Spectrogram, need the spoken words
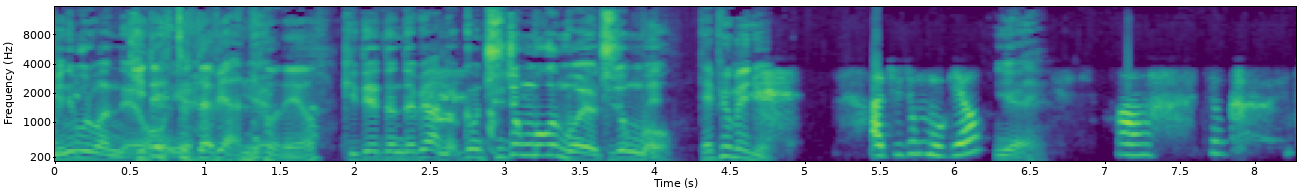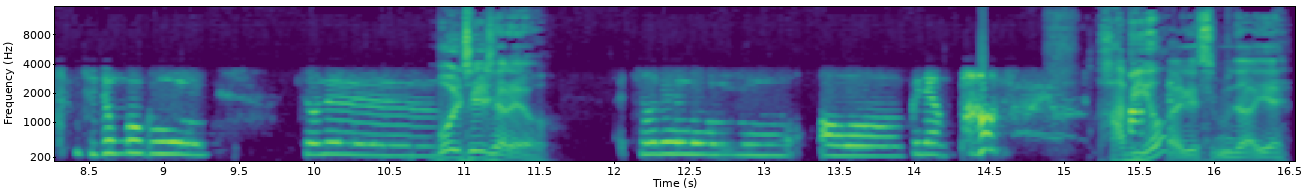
괜히 물어봤네요. 기대했던 예. 답이 안 예. 나오네요. 기대했던 답이 안 나. 그럼 주종목은 뭐예요? 주종목. 네, 대표 메뉴. 아 주종목이요? 예. 네. 아, 좀, 좀 주종목은 저는 뭘 제일 잘해요? 저는 어 그냥 밥 밥이요? 알겠습니다. 예.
